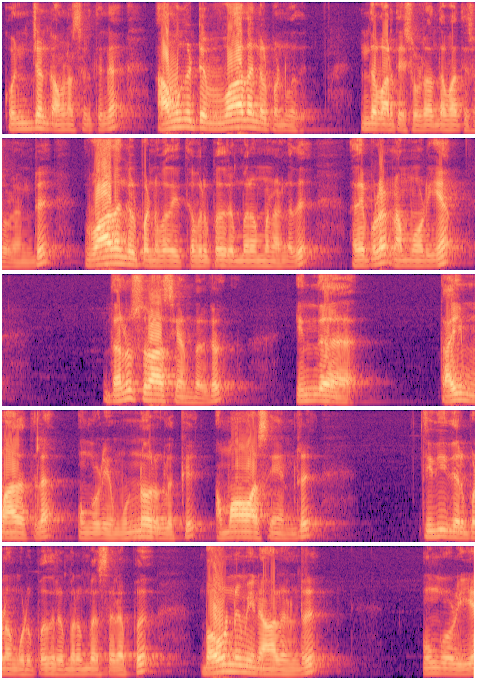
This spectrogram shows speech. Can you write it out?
கொஞ்சம் கவனம் செலுத்துங்க. அவங்ககிட்ட விவாதங்கள் பண்ணுவது. இந்த வார்த்தையை சொல்கிறேன் அந்த வார்த்தையை சொல்கிறேன்ட்டு விவாதங்கள் பண்ணுவதை தவிர்ப்பது ரொம்ப ரொம்ப நல்லது. அதே போல் நம்முடைய தனுசு ராசி அன்பர்கள் இந்த தை மாதத்தில் உங்களுடைய முன்னோர்களுக்கு அமாவாசை என்று திதி தர்ப்பணம் கொடுப்பது ரொம்ப ரொம்ப சிறப்பு. பௌர்ணமி நாளன்று உங்களுடைய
